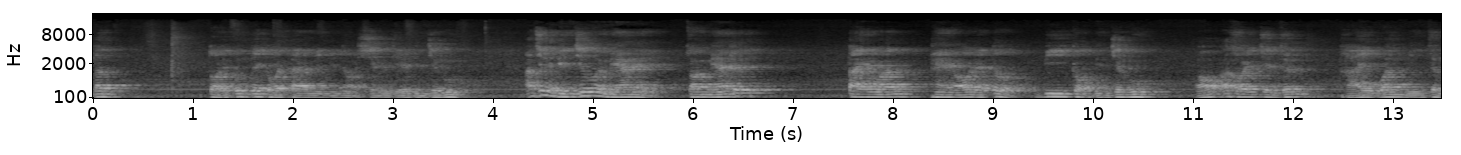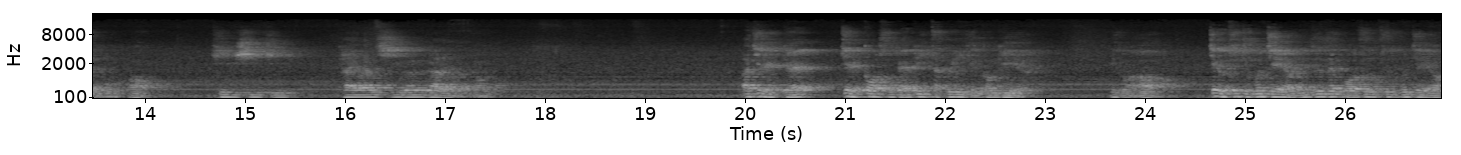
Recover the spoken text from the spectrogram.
咱大日本帝国的台湾人民吼，成立一个民政府。啊，即个民政府的名呢，全名叫台湾平和列岛美国民政府。哦，啊，所以简称台湾民政府哦，TCG，台湾西文甲咧哦。啊，即、个第个，即、个故事伫十几年前讲起啊，你看吼，即有出一本册哦，林志珍国术出一本册哦，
